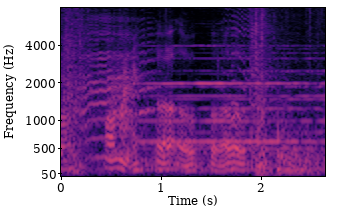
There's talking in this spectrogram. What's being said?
Oh, my. Uh-oh. Uh-oh.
